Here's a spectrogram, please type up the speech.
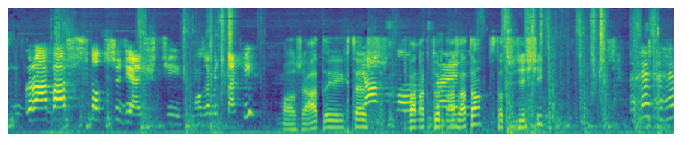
Grabasz 130. Może być taki? Może, a ty chcesz Jasno, dwa nocturna za to? 130? Ehe, ehe.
